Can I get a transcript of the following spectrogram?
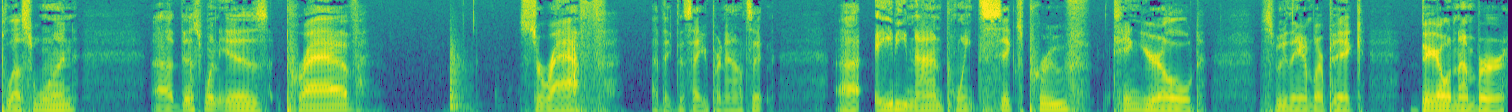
plus one. Uh, this one is Prav Seraph. I think that's how you pronounce it. Uh, 89.6 proof, 10 year old smooth ambler pick. Barrel number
